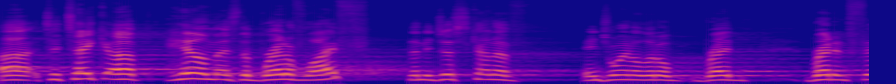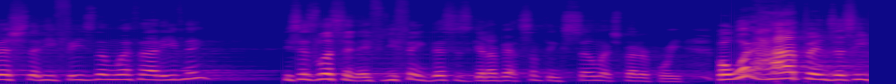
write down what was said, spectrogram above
uh, to take up him as the bread of life than to just kind of enjoying a little bread, bread and fish that he feeds them with that evening. He says, Listen, if you think this is good, I've got something so much better for you. But what happens as he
